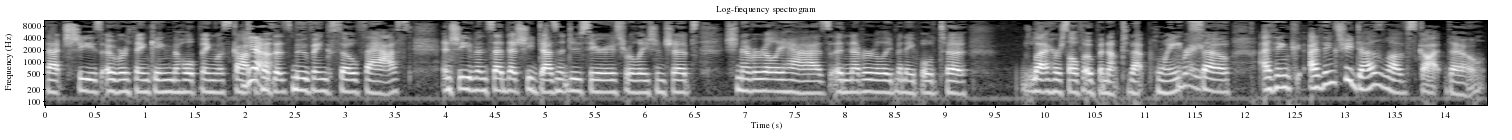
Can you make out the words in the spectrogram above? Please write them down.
that she's overthinking the whole thing with Scott Yeah. because it's moving so fast. And she even said that she doesn't do serious relationships. She never really has and never really been able to let herself open up to that point. Right. So I think I think she does love Scott though,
